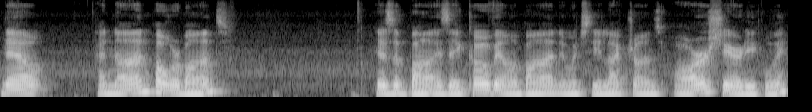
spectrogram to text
Now, a nonpolar bond is a bond is a covalent bond in which the electrons are shared equally.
